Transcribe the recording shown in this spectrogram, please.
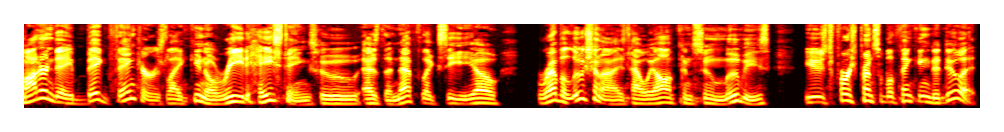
Modern day big thinkers like, you know, Reed Hastings, who, as the Netflix CEO, revolutionized how we all consume movies, used first principle thinking to do it.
